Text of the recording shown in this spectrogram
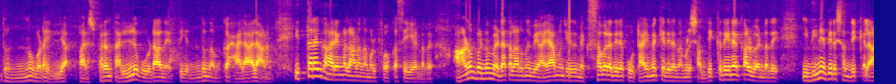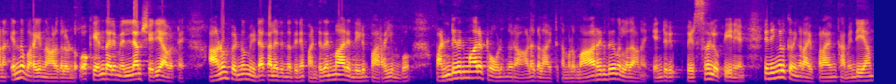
ഇതൊന്നും ഇവിടെ ഇല്ല. പരസ്പരം തല്ലുകൂടാൻ നേരത്ത് എന്തും നമുക്ക് ഹലാലാണ്. ഇത്തരം കാര്യങ്ങളാണ് നമ്മൾ ഫോക്കസ് ചെയ്യേണ്ടത്. ആണും പെണ്ണും ഇടകലർന്ന് വ്യായാമം ചെയ്ത് മെക്സവരെതിരെ കൂട്ടായ്മയ്ക്കെതിരെ നമ്മൾ ശബ്ദിക്കുന്നതിനേക്കാൾ വേണ്ടത് ഇതിനെതിരെ ശബ്ദിക്കലാണ് എന്ന് പറയുന്ന ആളുകളുണ്ട്. ഓക്കെ എന്തായാലും എല്ലാം ശരിയാവട്ടെ. ആണും പെണ്ണും ഇടകലരുന്നതിന് പണ്ഡിതന്മാരെന്തെങ്കിലും പറയുമ്പോൾ പണ്ഡിതന്മാരെ ട്രോളുന്ന ഒരാളുകളായിട്ട് നമ്മൾ മാറരുത് എന്നുള്ളതാണ് എന്റെ ഒരു പേഴ്സണൽ ഒപ്പീനിയൻ നിങ്ങൾക്ക് നിങ്ങളുടെ അഭിപ്രായം കമന്റ് ചെയ്യാം.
